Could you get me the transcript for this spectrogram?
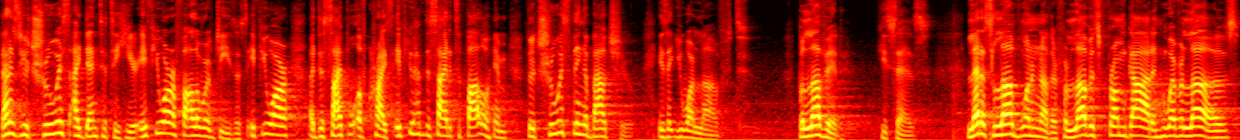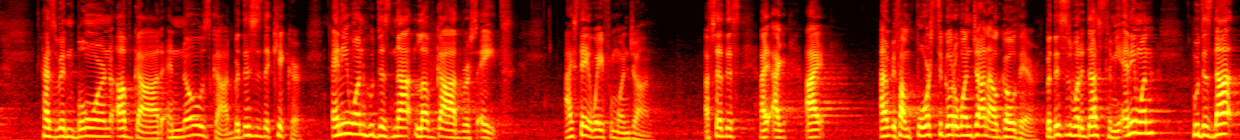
That is your truest identity here. If you are a follower of Jesus, if you are a disciple of Christ, if you have decided to follow him, the truest thing about you is that you are loved. Beloved, he says, let us love one another, for love is from God, and whoever loves has been born of God and knows God. But this is the kicker anyone who does not love God, verse 8, I stay away from 1 John. I've said this, I, I, I, I'm, if I'm forced to go to 1 John, I'll go there. But this is what it does to me. Anyone who does not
